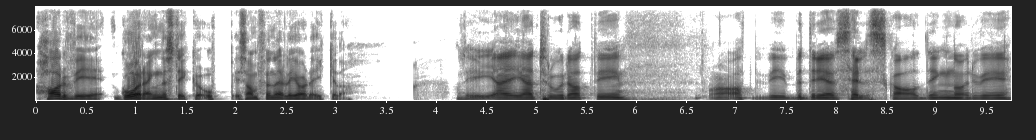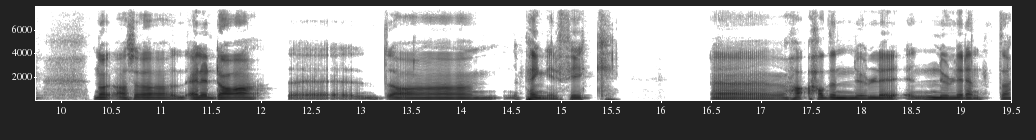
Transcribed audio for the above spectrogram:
har vi, Går regnestykket opp i samfunnet, eller gjør det ikke det? Altså, jeg, jeg, tror at vi at vi bedrev selvskading når vi når, Altså, eller da eh, da penger fikk uh, hadde null, null rente.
